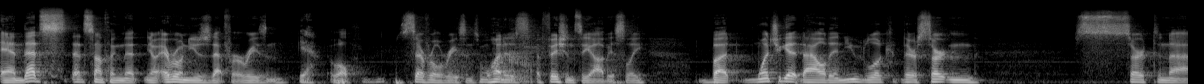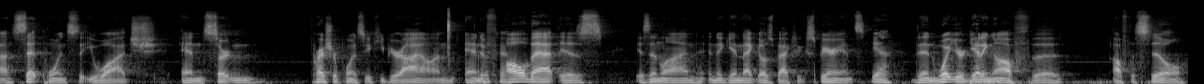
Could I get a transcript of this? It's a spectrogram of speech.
and that's that's something that you know everyone uses that for a reason. Yeah. Well, several reasons. One is efficiency, obviously, but once you get it dialed in, you look. There's certain certain uh, set points that you watch and certain pressure points that you keep your eye on, and if Okay. all that is is in line, and again that goes back to experience. Yeah. Then what you're getting off the off the still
